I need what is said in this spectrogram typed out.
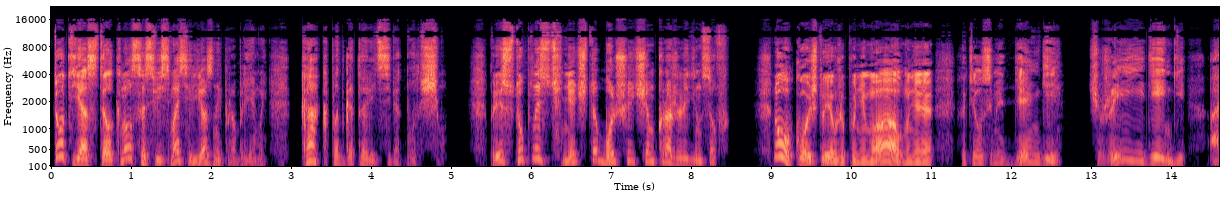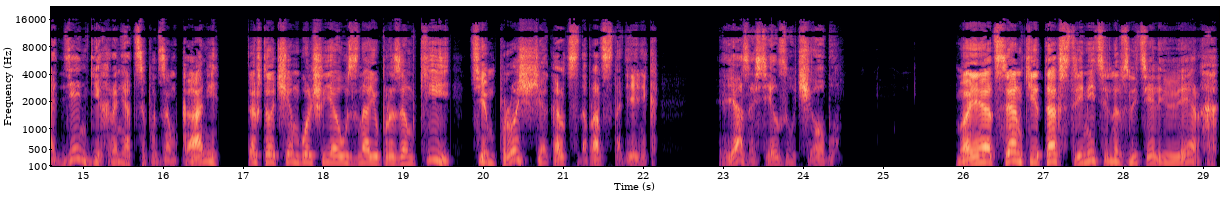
Тут я столкнулся с весьма серьезной проблемой. Как подготовить себя к будущему? Преступность — нечто большее, чем кража леденцов. Ну, кое-что я уже понимал, мне хотелось иметь деньги, чужие деньги, а деньги хранятся под замками, так что чем больше я узнаю про замки, тем проще окажется добраться до денег. Я засел за учебу. Мои оценки так стремительно взлетели вверх,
